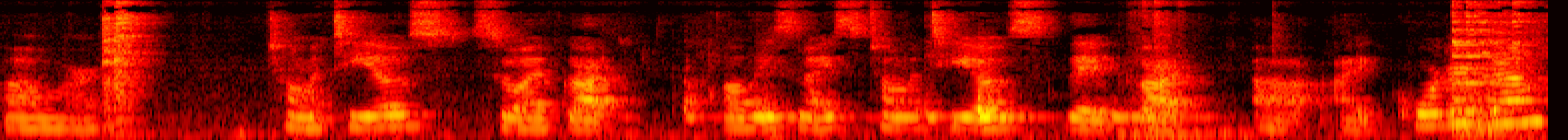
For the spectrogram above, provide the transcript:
our tomatillos. So I've got all these nice tomatillos. They've got, uh, I quartered them.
